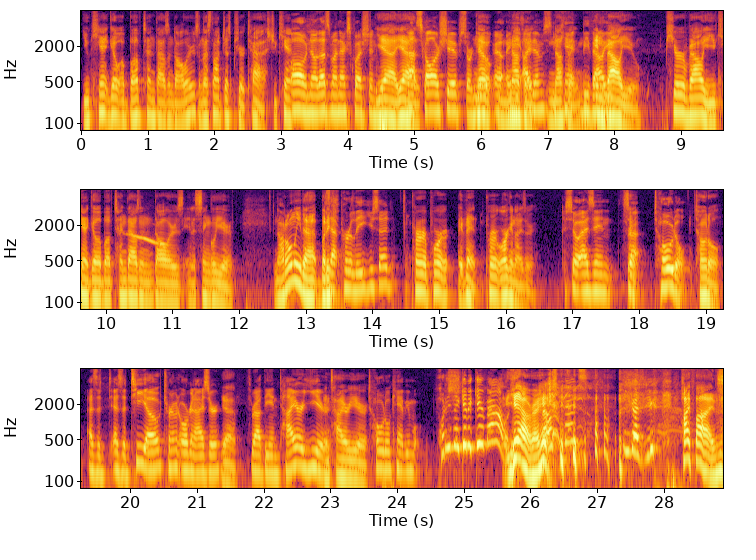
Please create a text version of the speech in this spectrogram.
you can't go above ten thousand dollars, and that's not just pure cash. You can't. Oh, no, that's my next question. yeah, yeah. Not scholarships or no, uh, any nothing. items. You Nothing. can't be in value, pure value. You can't go above ten thousand dollars in a single year. Not only that, but Is that per league, you said? per per event per organizer So, as in So- total, total, as a, as a TO, tournament organizer, yeah, throughout the entire year, entire year. total can't be more. What are they going to give out? Yeah, right. You guys, you, High fives.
